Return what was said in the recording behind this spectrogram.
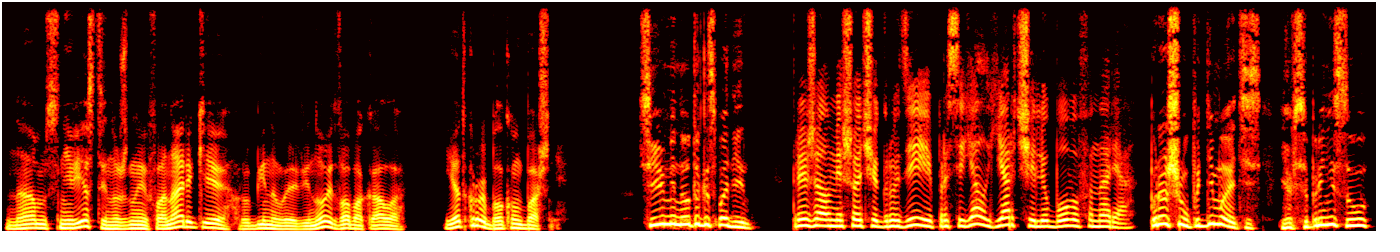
«Нам с невестой нужны фонарики, рубиновое вино и два бокала. И открой балкон башни». «Сию минуту, господин!» Прижал мешочек к груди и просиял ярче любого фонаря. «Прошу, поднимайтесь, я все принесу».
